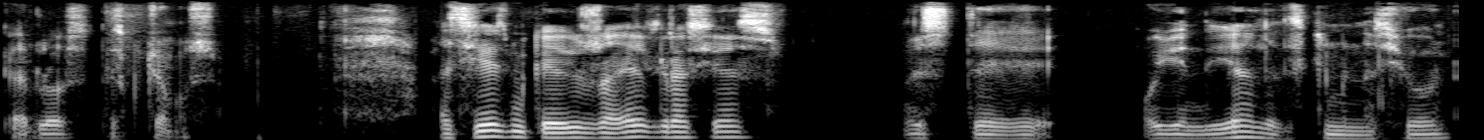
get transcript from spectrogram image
Carlos, te escuchamos. Así es, mi querido Israel, gracias. Este, Hoy en día la discriminación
